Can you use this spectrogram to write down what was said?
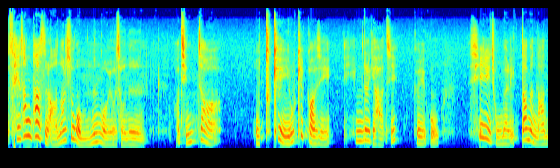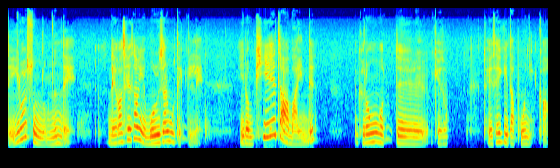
세상 탓을 안 할 수가 없는 거예요, 저는. 아, 진짜 어떻게 이렇게까지 힘들게 하지? 그리고 신이 정말 있다면 나한테 이럴 수는 없는데 내가 세상에 뭘 잘못했길래 이런 피해자 마인드? 그런 것들 계속 되새기다 보니까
